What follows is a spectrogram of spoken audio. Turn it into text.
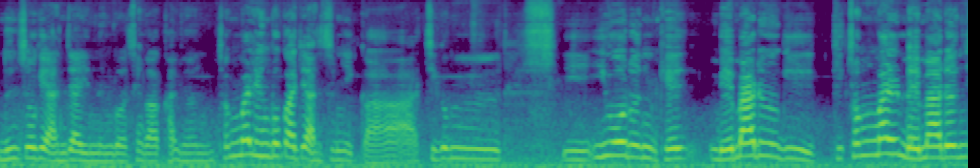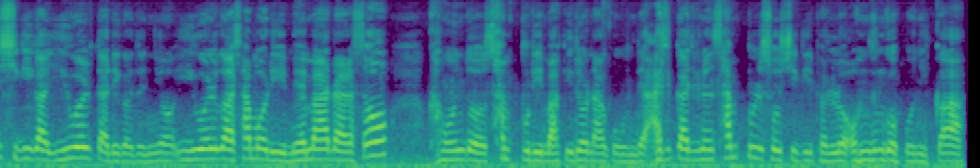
눈 속에 앉아 있는 거 생각하면 정말 행복하지 않습니까? 지금 이 2월은 개, 메마르기 정말 메마른 시기가 2월 달이거든요. 2월과 3월이 메마라서 강원도 산불이 막 일어나고 근데 아직까지는 산불 소식이 별로 없는 거 보니까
